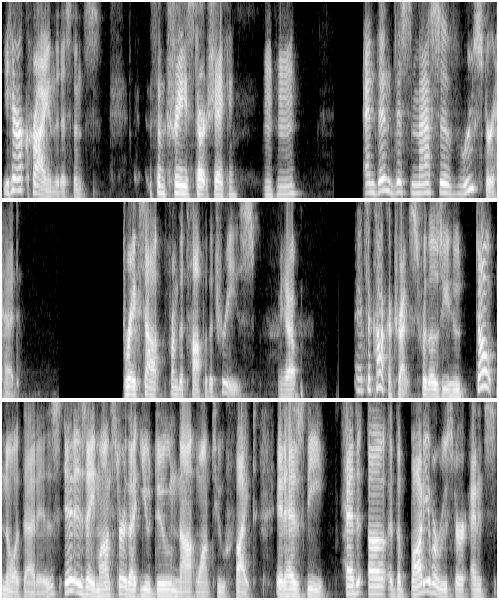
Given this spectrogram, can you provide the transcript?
you hear a cry in the distance. Some trees start shaking. Mm-hmm. And then this massive rooster head breaks out from the top of the trees. Yep. It's a cockatrice. For those of you who don't know what that is, it is a monster that you do not want to fight. It has the head, uh, the body of a rooster, and it's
